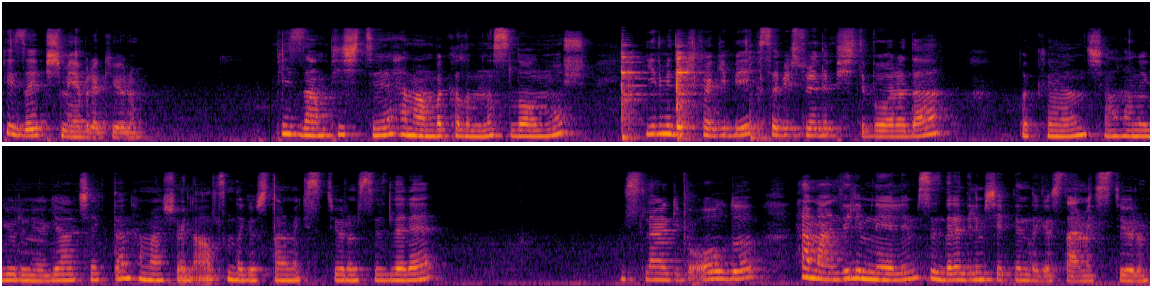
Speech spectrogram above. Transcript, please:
pizzayı pişmeye bırakıyorum. Pizzam pişti. Hemen bakalım nasıl olmuş. 20 dakika gibi kısa bir sürede pişti bu arada. Bakın şahane görünüyor gerçekten. Hemen şöyle altında göstermek istiyorum sizlere. Misler gibi oldu. Hemen dilimleyelim. Sizlere dilim şeklini de göstermek istiyorum.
